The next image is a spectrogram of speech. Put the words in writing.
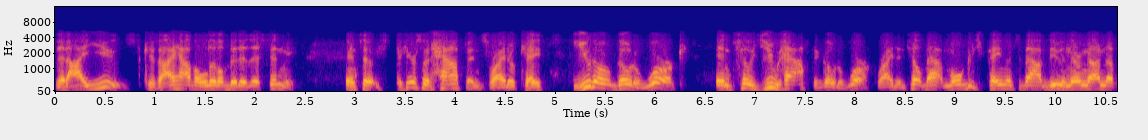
that I use because I have a little bit of this in me. And so here's what happens, right? Okay, you don't go to work until you have to go to work, right? Until that mortgage payment's about due and they're not enough.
